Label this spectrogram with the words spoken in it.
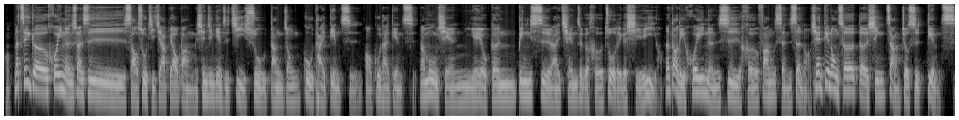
哦，那这个辉能算是少数几家标榜先进电池技术当中固态电池哦，固态电池。那目前也有跟宾士来签这个合作的一个协议。哦，那到底辉能是何方神圣？哦，现在电动车的心脏就是电池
